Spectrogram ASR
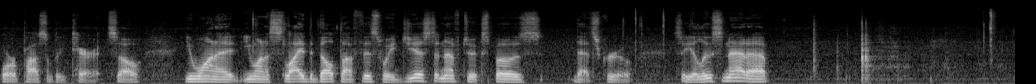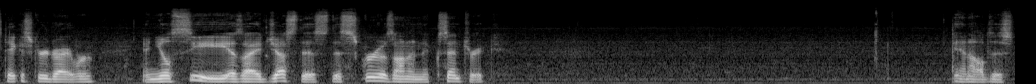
or possibly tear it. So you want to you want to slide the belt off this way just enough to expose that screw. So you loosen that up take a screwdriver and you'll see as I adjust this this screw is on an eccentric. And I'll just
